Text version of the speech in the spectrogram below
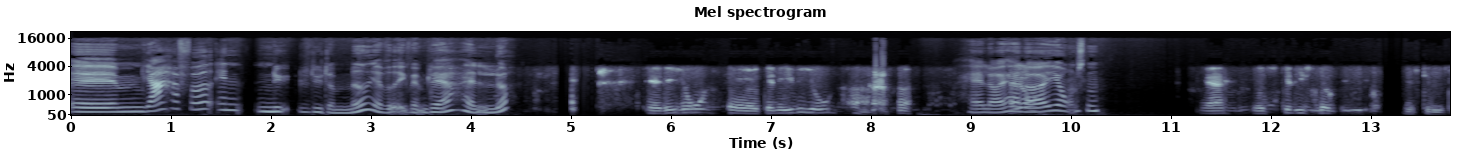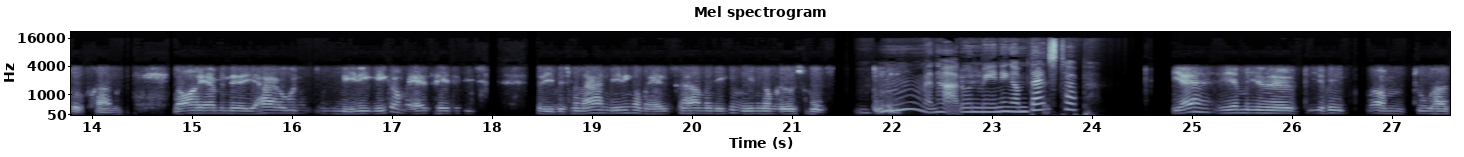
Øhm, jeg har fået en ny lytter med. Jeg ved ikke, hvem det er. Hallo? Ja, det er Jon. Øh, den evige Jon. halløj, halløj, Jonsen. Ja, jeg skal lige slukke, jeg skal lige slukke frem. Nå, ja, men øh, jeg har jo en mening, ikke om alt heldigvis. Fordi hvis man har en mening om alt, så har man ikke en mening om noget som helst. Mm, men har du en mening om danstop? Ja, jamen, øh, jeg ved ikke, om du har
